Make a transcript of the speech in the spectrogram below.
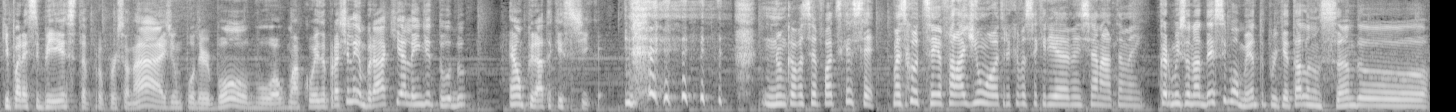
que parece besta pro personagem, um poder bobo, alguma coisa para te lembrar que além de tudo, é um pirata que estica. Nunca você pode esquecer. Mas, escuta, você ia falar de um outro que você queria mencionar também. Quero mencionar desse momento porque tá lançando.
